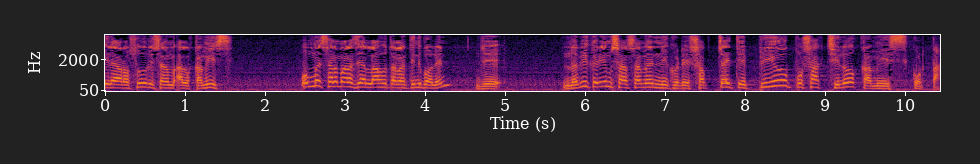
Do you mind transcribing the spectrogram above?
الى رسول ইসলাম আল কামিস উম্মে সালামা রাজি আল্লাহ তালা তিনি বলেন যে নবী করিম সাসামের নিকটে সবচাইতে প্রিয় পোশাক ছিল কামিজ কোর্তা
